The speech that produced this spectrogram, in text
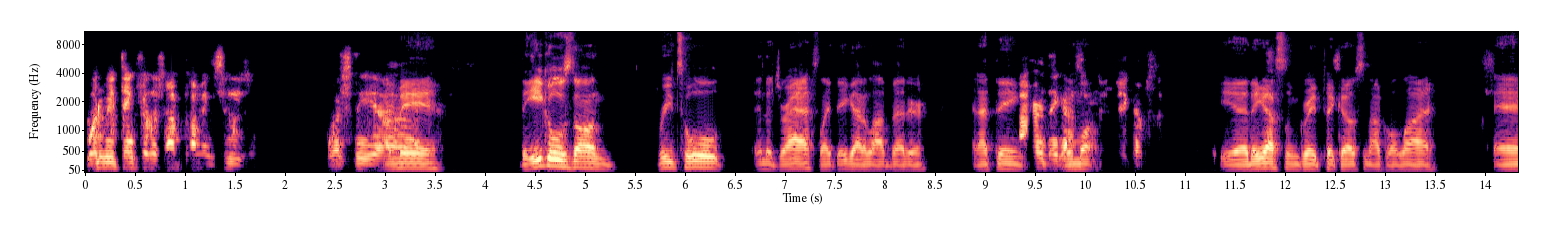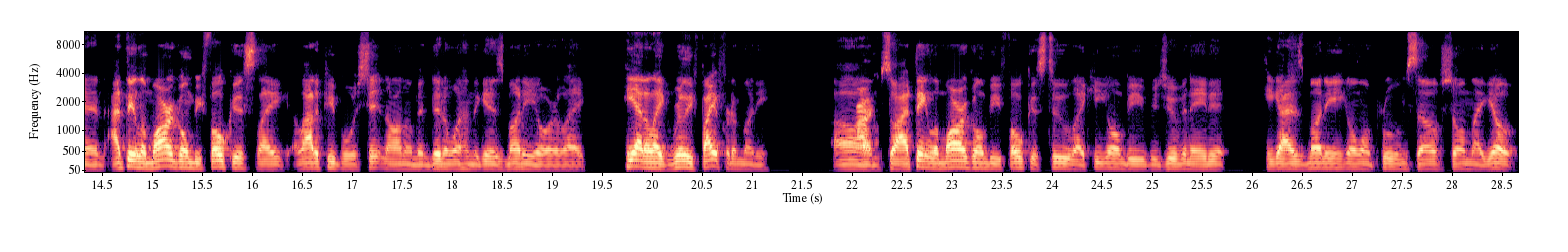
what do we think for this upcoming season? What's the? Uh, I mean, the Eagles don't retooled in the draft. Like they got a lot better, and I think I heard they got Lamar- some good pickups. Yeah, they got some great pickups, not gonna lie. And I think Lamar gonna be focused. Like a lot of people were shitting on him and didn't want him to get his money, or like he had to like really fight for the money. Um, Right. so I think Lamar gonna be focused too. Like he gonna be rejuvenated. He got his money. He gonna want to prove himself. Show him like, yo,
